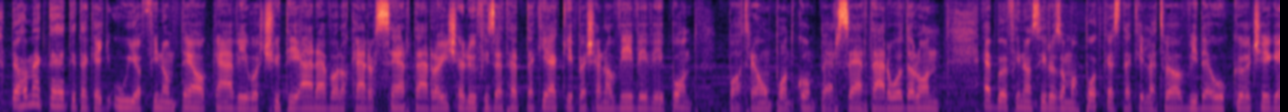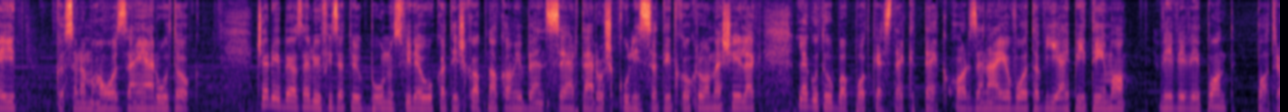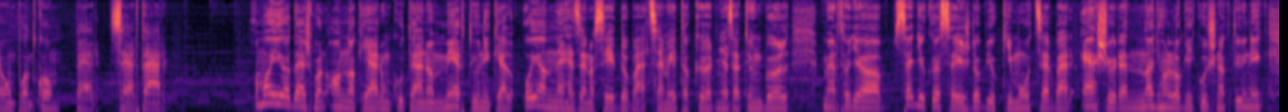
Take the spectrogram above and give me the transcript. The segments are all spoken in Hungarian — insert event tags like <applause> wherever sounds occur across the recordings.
De ha megtehetitek egy újabb finom tea, kávé vagy süti árával, akár a szertárra is előfizethettek jelképesen a www.patreon.com per szertár oldalon. Ebből finanszírozom a podcastek, illetve a videók költségeit. Köszönöm, ha hozzájárultok. Cserébe az előfizetők bónusz videókat is kapnak, amiben szertáros kulisszatitkokról mesélek. Legutóbb a podcastek tech arzenája volt a VIP téma. www.patreon.com per szertár. A mai adásban annak járunk utána, miért tűnik el olyan nehezen a szétdobált szemét a környezetünkből, mert hogy a szedjük össze és dobjuk ki módszer bár elsőre nagyon logikusnak tűnik,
